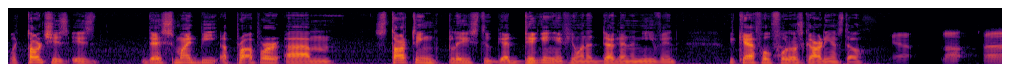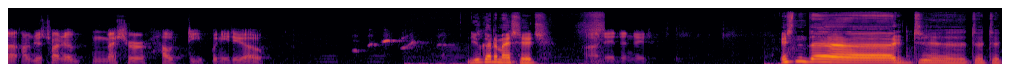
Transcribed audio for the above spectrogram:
with torches is this might be a proper um starting place to get digging if you want to dig underneath it. Be careful for those guardians though. Yeah. No, uh, I'm just trying to measure how deep we need to go. You got a message. I did indeed. Isn't the, the, the, the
